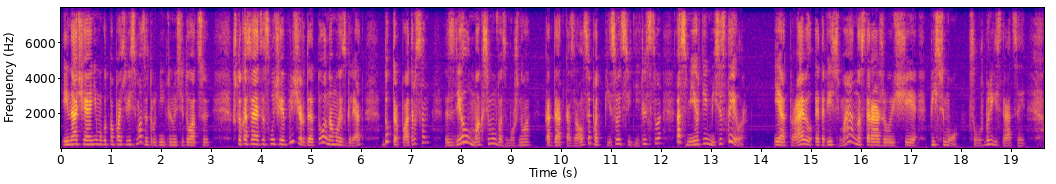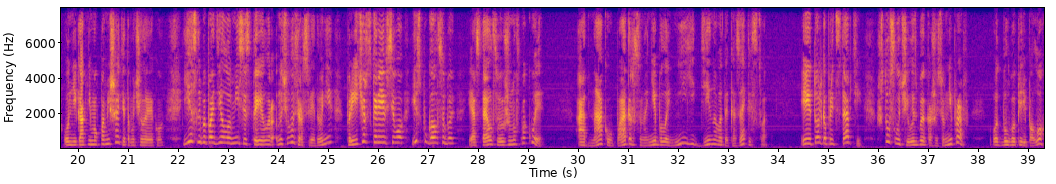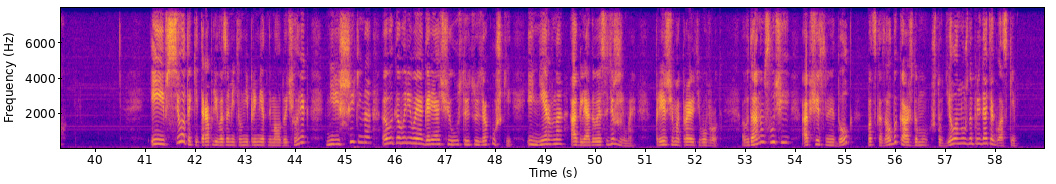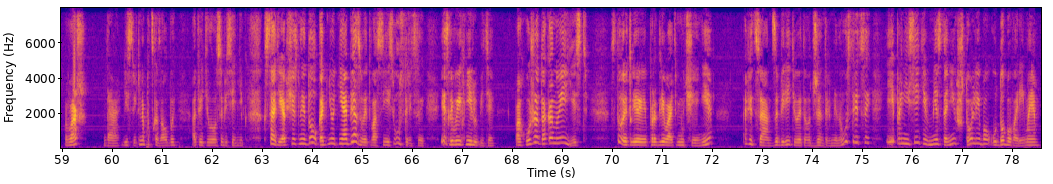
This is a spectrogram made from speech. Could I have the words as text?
Иначе они могут попасть в весьма затруднительную ситуацию. Что касается случая Причарда, то, на мой взгляд, доктор Паттерсон — сделал максимум возможного, когда отказался подписывать свидетельство о смерти миссис Тейлор и отправил это весьма настораживающее письмо в службу регистрации. Он никак не мог помешать этому человеку. Если бы по делу миссис Тейлор началось расследование, Причер, скорее всего, испугался бы и оставил свою жену в покое. Однако у Паттерсона не было ни единого доказательства – и только представьте, что случилось бы, окажись он неправ. Вот был бы переполох. И все-таки, торопливо заметил неприметный молодой человек, нерешительно выковыривая горячую устрицу из ракушки и нервно оглядывая содержимое, прежде чем отправить его в рот. В данном случае общественный долг подсказал бы каждому, что дело нужно придать огласке. Ваш «Да, действительно подсказал бы», — ответил его собеседник. «Кстати, общественный долг отнюдь не обязывает вас есть устрицы, если вы их не любите. Похоже, так оно и есть. Стоит ли продлевать мучение?» «Официант, заберите у этого джентльмена устрицы и принесите вместо них что-либо удобоваримое».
